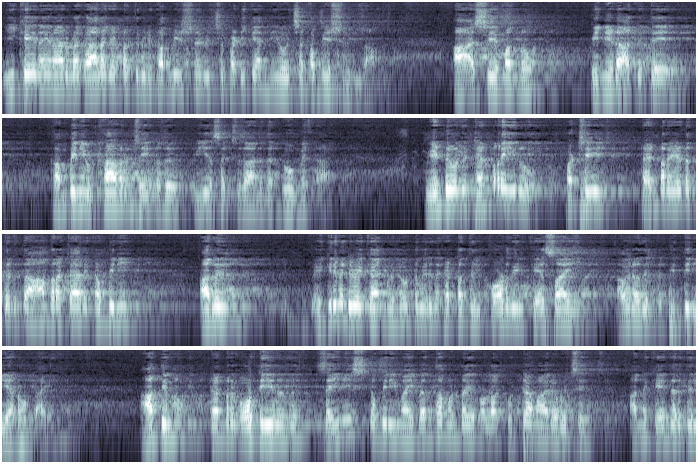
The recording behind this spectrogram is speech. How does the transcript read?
ഇ കെ നയനാരുടെ കാലഘട്ടത്തിൽ ഒരു കമ്മീഷനെ വെച്ച് പഠിക്കാൻ നിയോഗിച്ച കമ്മീഷൻ ഇല്ല ആ ആശയം വന്നു. പിന്നീട് ആദ്യത്തെ കമ്പനി ഉദ്ഘാടനം ചെയ്യുന്നത് വി എസ് അച്യുതാനന്ദൻ ഗവൺമെന്റാണ്. വീണ്ടും അത് ടെൻഡർ ചെയ്തു. പക്ഷേ ടെൻഡർ എടുത്തെടുത്ത ആന്ധ്രക്കാർ കമ്പനി അത് എഗ്രിമെന്റ് വെക്കാൻ മുന്നോട്ട് വരുന്ന ഘട്ടത്തിൽ കോടതിയിൽ കേസായി അവരതിൽ നിന്ന് പിന്തിരിയാണ് ഉണ്ടായത്. ആദ്യം ടെൻഡർ വോട്ട് ചെയ്തത് ചൈനീസ് കമ്പനിയുമായി ബന്ധമുണ്ട് എന്നുള്ള കുറ്റം ആരോപിച്ച് അന്ന് കേന്ദ്രത്തിൽ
